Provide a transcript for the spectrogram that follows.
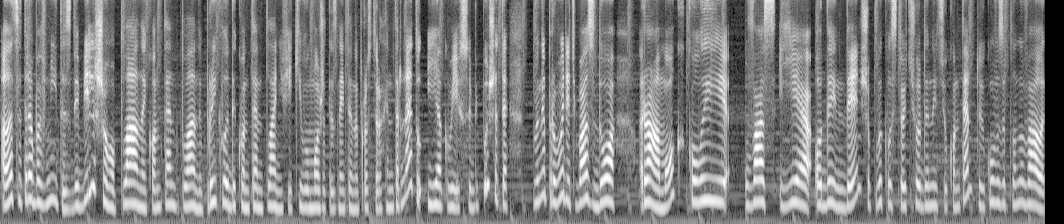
але це треба вміти. Здебільшого плани, контент-плани, приклади контент-планів, які ви можете знайти на просторах інтернету, і як ви їх собі пишете, вони приводять вас до рамок, коли у вас є один день, щоб викласти цю одиницю контенту, яку ви запланували.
